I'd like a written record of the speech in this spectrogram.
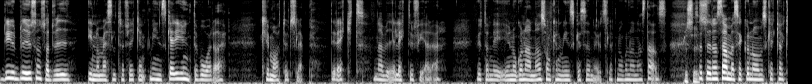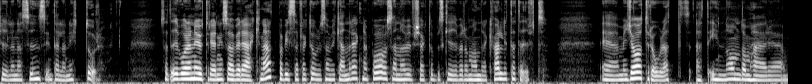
det blir ju som så att vi inom SL-trafiken minskar ju inte våra klimatutsläpp direkt när vi elektrifierar. Utan det är ju någon annan som kan minska sina utsläpp någon annanstans. Precis. Så att i de samhällsekonomiska kalkylerna syns inte alla nyttor. Så att i vår utredning så har vi räknat på vissa faktorer som vi kan räkna på och sen har vi försökt att beskriva de andra kvalitativt. Eh, men jag tror att, att inom de här eh,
